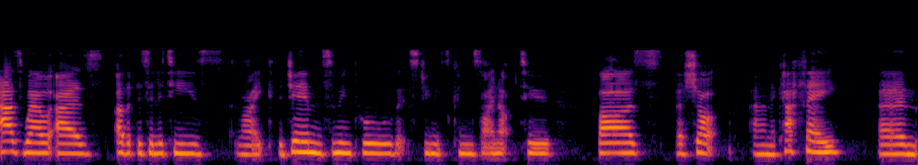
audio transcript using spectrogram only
as well as other facilities like the gym, swimming pool that students can sign up to, bars, a shop, and a cafe, um,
